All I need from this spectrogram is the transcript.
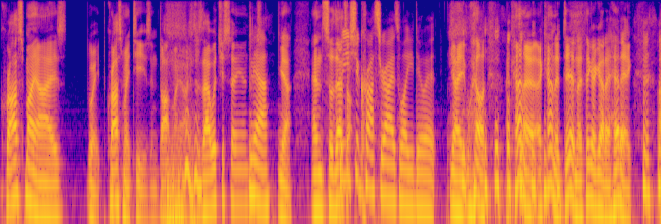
cross my eyes. Wait, cross my T's and dot my I's. Is that what you say, Andrew? Yeah. Yeah. And so that's. but you should cross your eyes while you do it. yeah. Well, I kind of I kind of did, and I think I got a headache. Uh,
